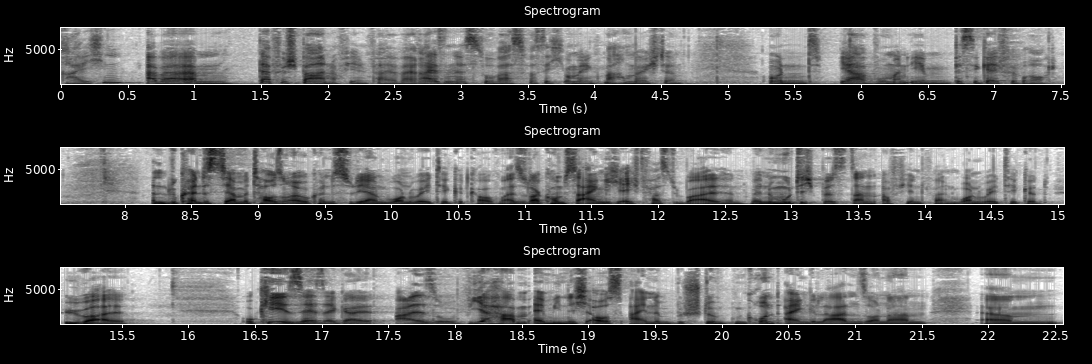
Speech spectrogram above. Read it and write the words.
reichen, aber ähm, dafür sparen auf jeden Fall, weil Reisen ist sowas, was ich unbedingt machen möchte und ja, wo man eben ein bisschen Geld für braucht. Du könntest ja mit 1000 Euro könntest du dir ein One-Way-Ticket kaufen. Also da kommst du eigentlich echt fast überall hin. Wenn du mutig bist, dann auf jeden Fall ein One-Way-Ticket. Überall. Okay, sehr, sehr geil. Also, wir haben Emmy nicht aus einem bestimmten Grund eingeladen, sondern ähm,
